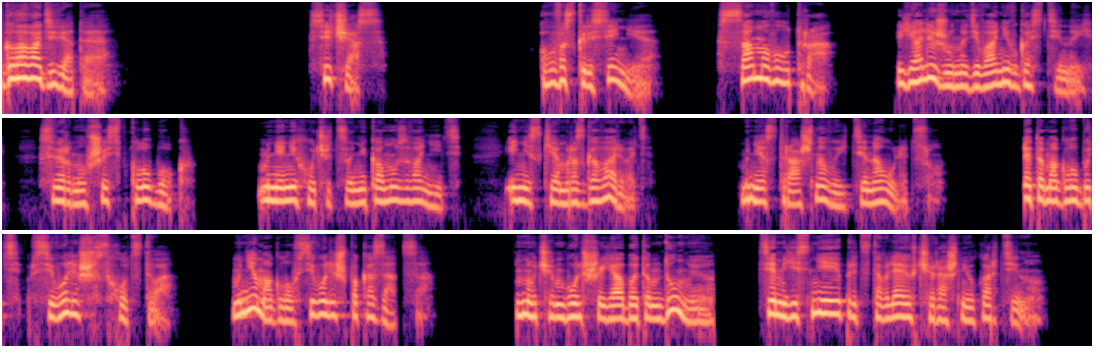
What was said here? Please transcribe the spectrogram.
Глава девятая. Сейчас. В воскресенье с самого утра я лежу на диване в гостиной, свернувшись в клубок. Мне не хочется никому звонить и ни с кем разговаривать. Мне страшно выйти на улицу. Это могло быть всего лишь сходство. Мне могло всего лишь показаться. Но чем больше я об этом думаю, тем яснее представляю вчерашнюю картину.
